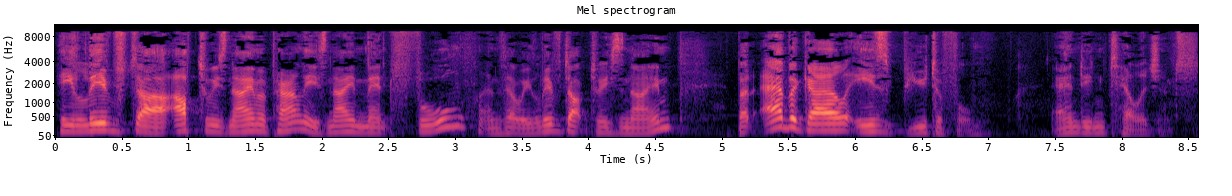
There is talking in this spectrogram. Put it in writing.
He lived uh, up to his name, apparently. His name meant fool, and so he lived up to his name. But Abigail is beautiful and intelligent.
